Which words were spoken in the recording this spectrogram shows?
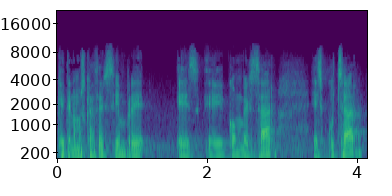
que tenemos que hacer siempre es eh, conversar, escuchar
